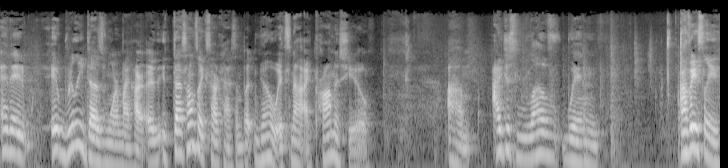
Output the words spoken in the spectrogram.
And it it really does warm my heart. It, it, that sounds like sarcasm, but no, it's not. I promise you. Um, I just love when. Obviously,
